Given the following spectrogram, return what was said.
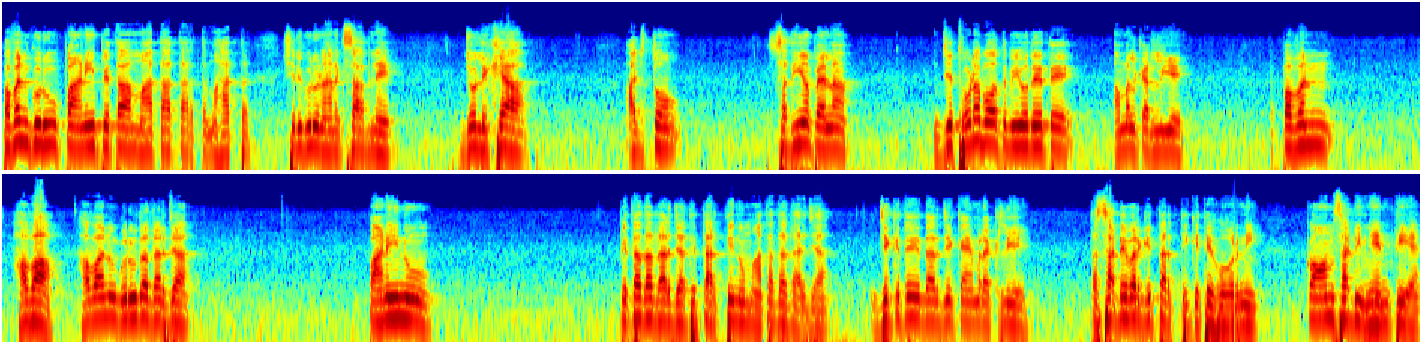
ਪਵਨ ਗੁਰੂ, ਪਾਣੀ ਪਿਤਾ, ਮਾਤਾ ਧਰਤ ਮਹਤ, ਸ੍ਰੀ ਗੁਰੂ ਨਾਨਕ ਸਾਹਿਬ ਨੇ ਜੋ ਲਿਖਿਆ ਅੱਜ ਤੋਂ ਸਦੀਆਂ ਪਹਿਲਾਂ, ਜੇ ਥੋੜਾ ਬਹੁਤ ਵੀ ਉਹਦੇ ਤੇ ਅਮਲ ਕਰ ਲਈਏ, ਤਾਂ ਪਵਨ ਹਵਾ ਹਵਾ ਨੂੰ ਗੁਰੂ ਦਾ ਦਰਜਾ, ਪਾਣੀ ਨੂੰ ਪਿਤਾ ਦਾ ਦਰਜਾ ਤੇ ਧਰਤੀ ਨੂੰ ਮਾਤਾ ਦਾ ਦਰਜਾ, ਜੇ ਕਿਤੇ ਦਰਜੇ ਕਾਇਮ ਰੱਖ ਲਈਏ, ਤਾਂ ਸਾਡੇ ਵਰਗੀ ਧਰਤੀ ਕਿਤੇ ਹੋਰ ਨਹੀਂ। ਕੌਮ ਸਾਡੀ ਮਿਹਨਤੀ ਹੈ।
